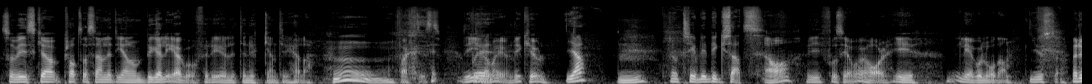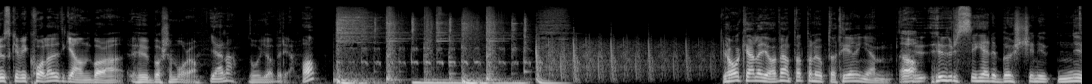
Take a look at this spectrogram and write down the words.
Så vi ska prata sen lite grann om bygga lego, för det är lite nyckeln till det hela Mm. faktiskt. Det gillar man ju, det är kul. Ja, Mm. en trevlig byggsats. Ja, vi får se vad jag har i legolådan. Just det. Men du, ska vi kolla lite grann bara hur börsen mår då? Gärna. Då gör vi det. Ja. Ja, Kalle, jag har väntat på den uppdateringen. Ja. Hur, hur ser börsen ut nu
